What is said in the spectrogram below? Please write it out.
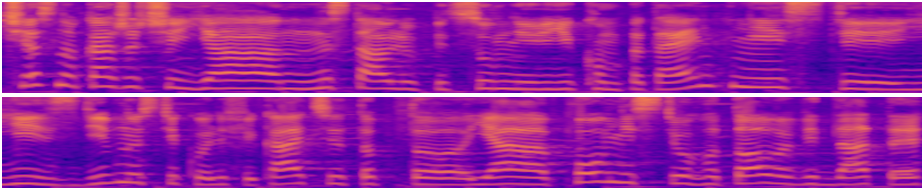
чесно кажучи, я не ставлю під сумнів її компетентність, її здібності, кваліфікацію. Тобто я повністю готова віддати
